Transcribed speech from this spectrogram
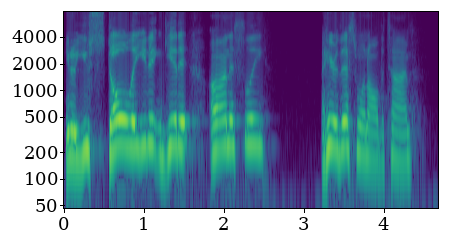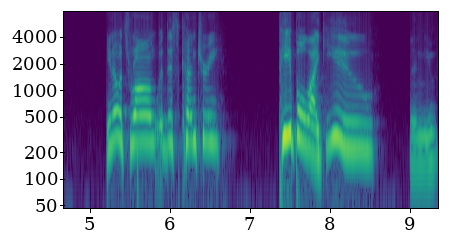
you know, you stole it, you didn't get it honestly. I hear this one all the time. You know what's wrong with this country? People like you, then you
